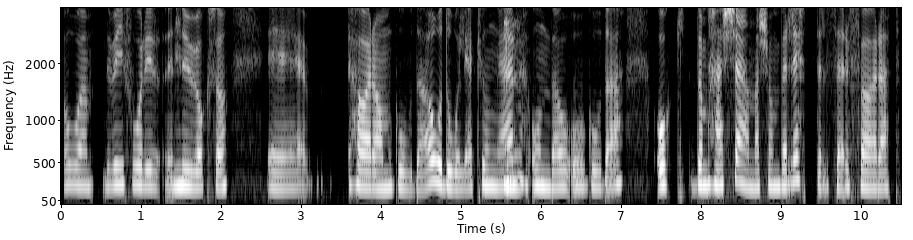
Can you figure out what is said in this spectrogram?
Och eh, vi får i- nu också eh, höra om goda och dåliga kungar, Mm. onda och, och goda. Och de här tjänar som berättelser för att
